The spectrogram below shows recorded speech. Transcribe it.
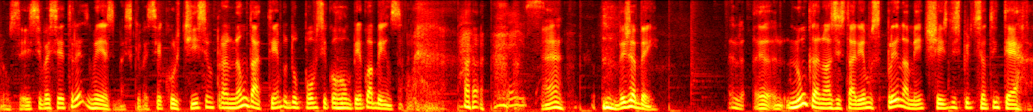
não sei se vai ser três meses, mas que vai ser curtíssimo para não dar tempo do povo se corromper com a benção. É isso. É? Veja bem, nunca nós estaremos plenamente cheios do Espírito Santo em terra,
